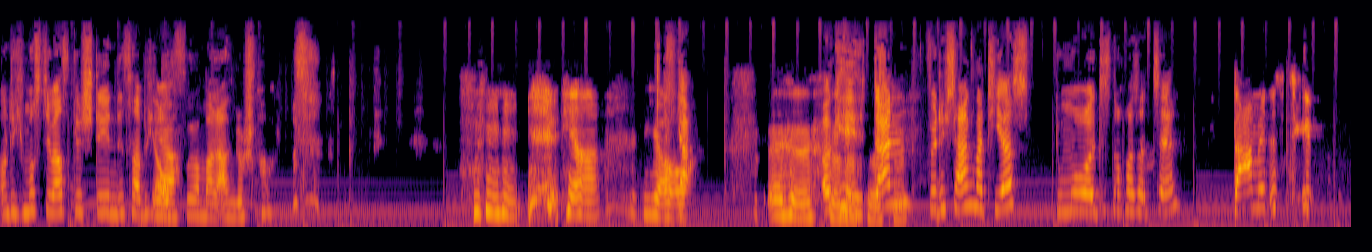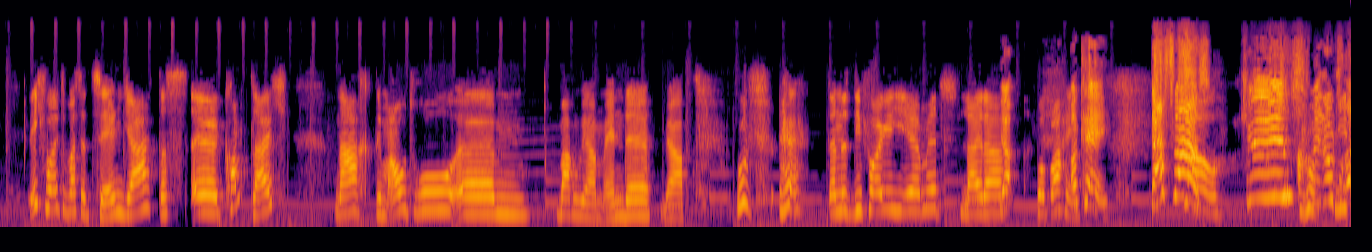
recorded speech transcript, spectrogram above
Und ich muss dir was gestehen, das habe ich Ja. auch früher mal angeschaut. ja, ja. Ja. Okay, dann würde ich sagen, Matthias, du wolltest noch was erzählen? Damit ist die. Ich wollte was erzählen, ja. Das äh, kommt gleich. Nach dem Outro ähm, machen wir am Ende. Ja. Gut. Dann ist die Folge hiermit leider Ja. vorbei. Okay, das war's. Ciao. Tschüss Auf mit unserer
